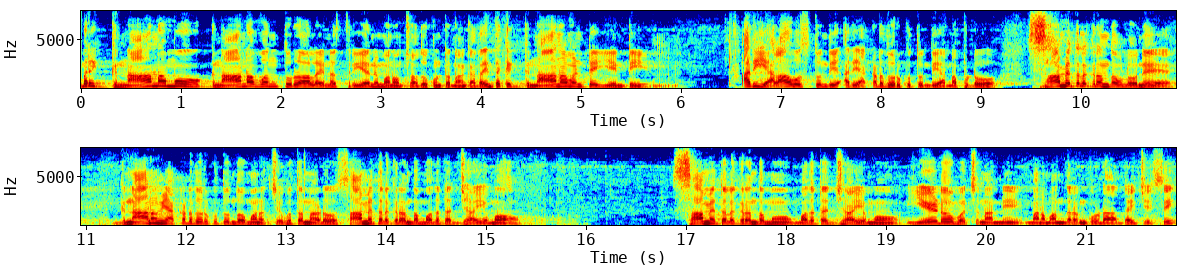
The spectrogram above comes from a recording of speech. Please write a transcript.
మరి జ్ఞానము జ్ఞానవంతురాలైన స్త్రీ అని మనం చదువుకుంటున్నాం కదా ఇంతకీ జ్ఞానం అంటే ఏంటి? అది ఎలా వస్తుంది? అది ఎక్కడ దొరుకుతుంది? అన్నప్పుడు సామెతల గ్రంథంలోనే జ్ఞానం ఎక్కడ దొరుకుతుందో మనకు చెబుతున్నాడు సామెతల గ్రంథం మొదట అధ్యాయము. సామెతల గ్రంథము మొదటి అధ్యాయము ఏడో వచనాన్ని మనమందరం కూడా దయచేసి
